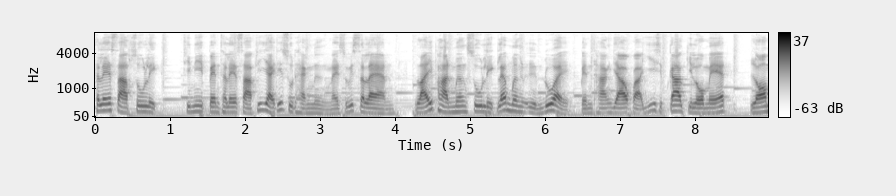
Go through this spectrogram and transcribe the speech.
ทะเลสาบซูริก ที่นี่เป็นทะเลสาบที่ใหญ่ที่สุดแห่งหนึ่งในสวิตเซอร์แลนด์ ไหลผ่านเมืองซูริกและเมืองอื่นๆด้วย เป็นทางยาวกว่า 29 กิโลเมตร ล้อม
